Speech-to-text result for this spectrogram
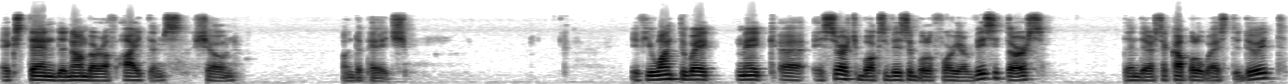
extend the number of items shown on the page. If you want to make, uh, a search box visible for your visitors, then there's a couple of ways to do it.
